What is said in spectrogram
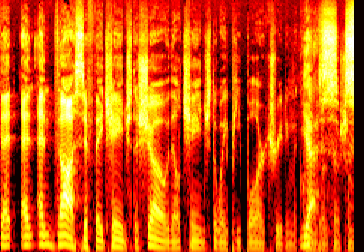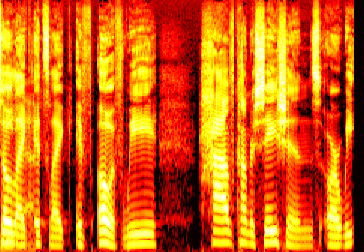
that and and thus, if they change the show, they'll change the way people are treating the queens on Yes. social So media. like it's like if oh if we have conversations or we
